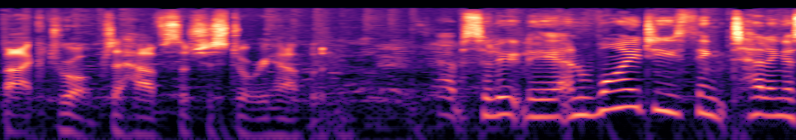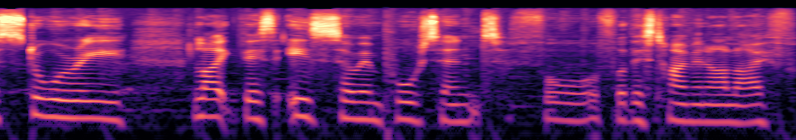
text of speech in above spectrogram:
backdrop to have such a story happen. Absolutely. And why do you think telling a story like this is so important for, for this time in our life?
